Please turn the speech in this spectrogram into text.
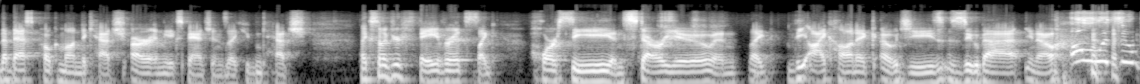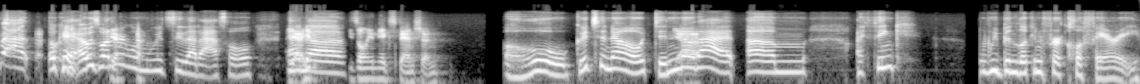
the best Pokemon to catch are in the expansions. Like you can catch like some of your favorites, like Horsey and Staryu, and like the iconic OGs, Zubat. You know. Oh, Zubat. Okay, I was wondering when we would see that asshole. Yeah, And he- uh He's only in the expansion. oh, good to know. Didn't know that. Um I think we've been looking for Clefairy.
